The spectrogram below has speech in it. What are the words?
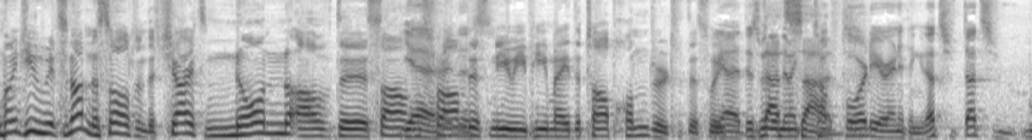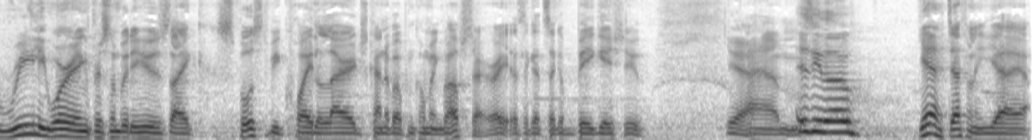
mind you, it's not an assault on the charts. None of the songs Yeah, I heard from this. this new EP made the top 100 this week. yeah, this wouldn't That's make the top sad. forty or anything. That's that's really worrying for somebody who's like supposed to be quite a large kind of up and coming pop star, right? It's like it's like a big issue. yeah. Um, Is he, though? yeah, definitely. Yeah, yeah,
